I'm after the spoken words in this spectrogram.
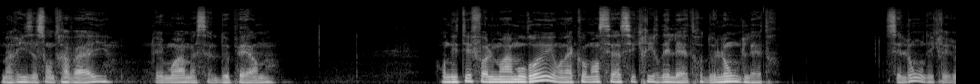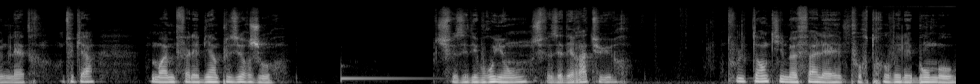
Marise à son travail et moi à ma salle de perme. On était follement amoureux et on a commencé à s'écrire des lettres, de longues lettres. C'est long d'écrire une lettre. En tout cas, moi, il me fallait bien plusieurs jours. Je faisais des brouillons, je faisais des ratures. Tout le temps qu'il me fallait pour trouver les bons mots,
